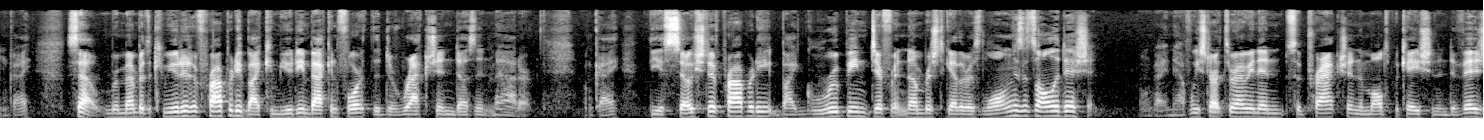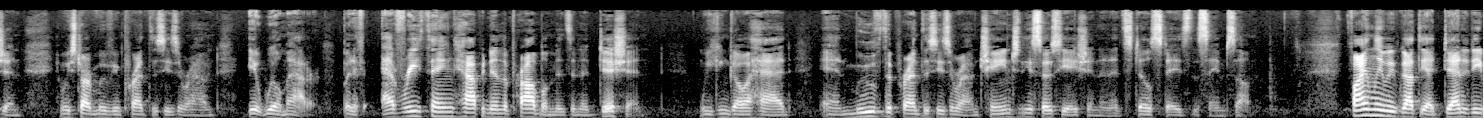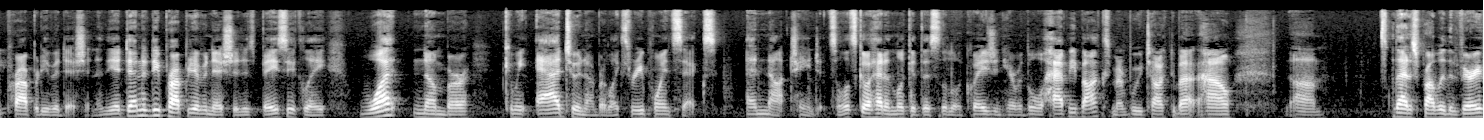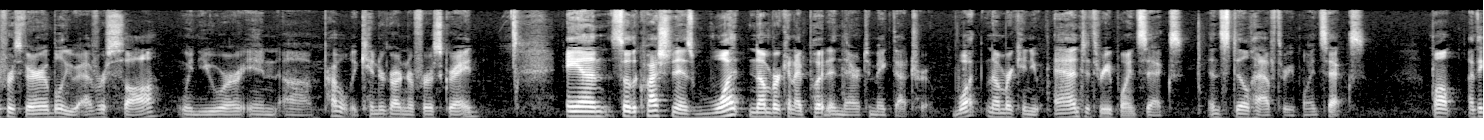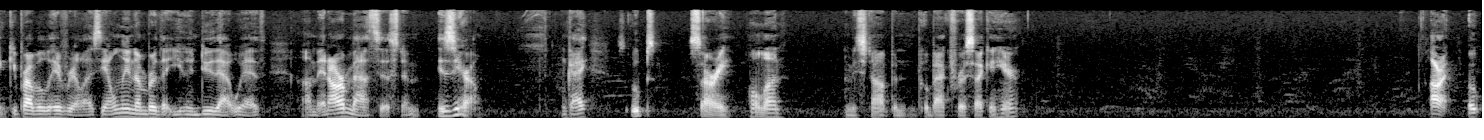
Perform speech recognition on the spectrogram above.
Okay? So, remember the commutative property? By commuting back and forth, the direction doesn't matter. Okay? The associative property, by grouping different numbers together as long as it's all addition. Okay, now if we start throwing in subtraction and multiplication and division, and we start moving parentheses around, it will matter. But if everything happening in the problem is an addition, we can go ahead and move the parentheses around, change the association, and it still stays the same sum. Finally, we've got the identity property of addition. And the identity property of addition is basically what number can we add to a number like 3.6 and not change it. So let's go ahead and look at this little equation here with the little happy box. Remember we talked about how um, that is probably the very first variable you ever saw when you were in uh, probably kindergarten or first grade. And so the question is, what number can I put in there to make that true? What number can you add to 3.6 and still have 3.6? Well, I think you probably have realized the only number that you can do that with um, in our math system is 0. Okay? Oops, Sorry, hold on. Let me stop and go back for a second here. All right. Oh.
